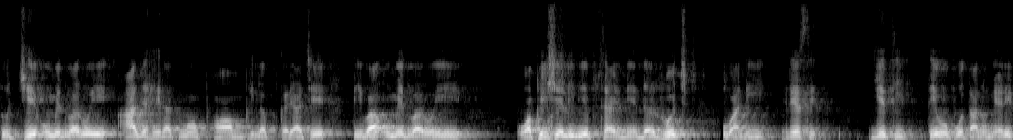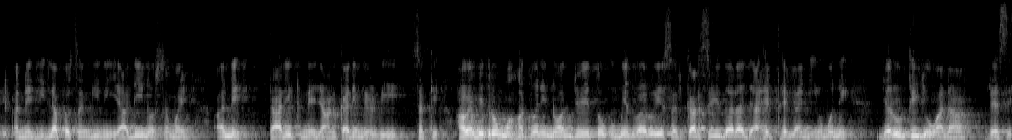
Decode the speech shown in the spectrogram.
તો જે ઉમેદવારોએ આ જાહેરાતમાં ફોર્મ ફિલઅપ કર્યા છે તેવા ઉમેદવારોએ ઓફિશિયલી વેબસાઇટને દરરોજ જોવાની રહેશે. જેથી તેઓ પોતાનું મેરિટ અને જિલ્લા પસંદગીની યાદીનો સમય અને તારીખને જાણકારી મેળવી શકે હવે મિત્રો મહત્ત્વની નોંધ જોઈએ તો ઉમેદવારોએ સરકારશ્રી દ્વારા જાહેર થયેલા નિયમોને જરૂરથી જોવાના રહેશે.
